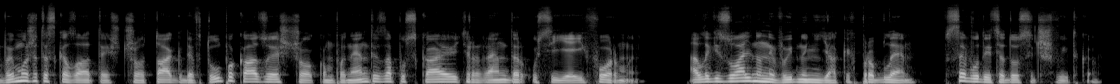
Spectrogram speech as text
Ви можете сказати, що так DevTool показує, що компоненти запускають рендер усієї форми, але візуально не видно ніяких проблем, все водиться досить швидко.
